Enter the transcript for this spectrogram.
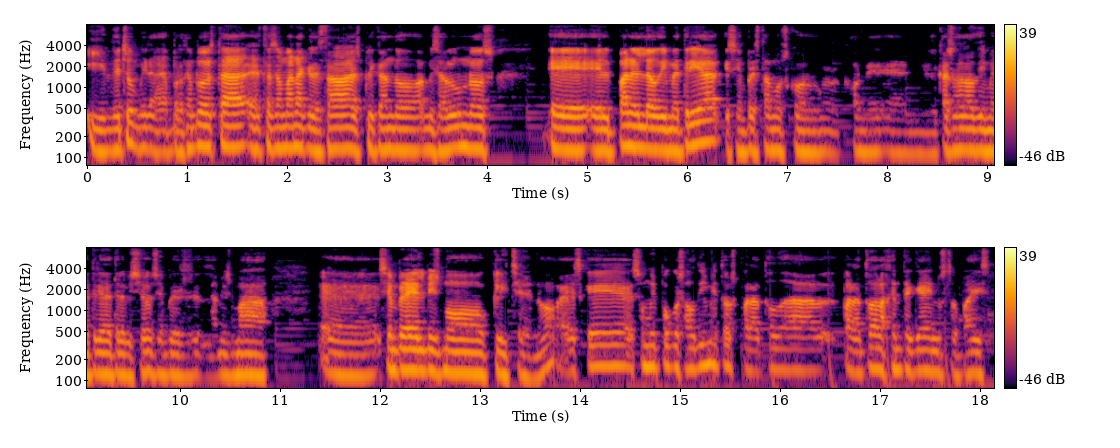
y de hecho, mira, por ejemplo, esta, esta semana que le estaba explicando a mis alumnos eh, el panel de audiometría, que siempre estamos con, en el caso de la audiometría de televisión, siempre es la misma, eh, siempre el mismo cliché, ¿no? Es que son muy pocos audímetros para toda, para toda la gente que hay en nuestro país.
